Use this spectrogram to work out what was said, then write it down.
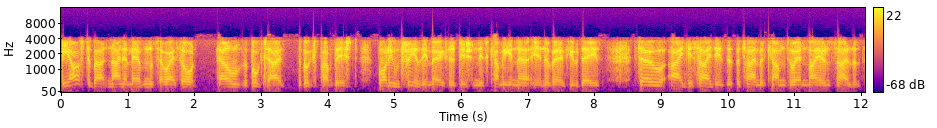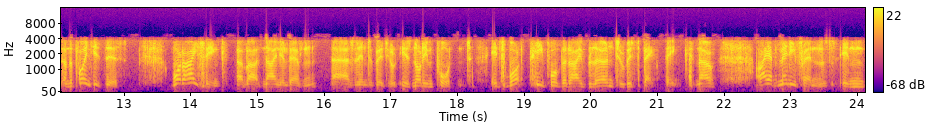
He asked about 9/11, so I thought, hell, the book's out, book's published. Volume three of the American edition is coming in a, in a very few days. So I decided that the time had come to end my own silence. And the point is this: what I think about 9/11 uh, as an individual is not important. It's what people that I've learned to respect think. Now, I have many friends in,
